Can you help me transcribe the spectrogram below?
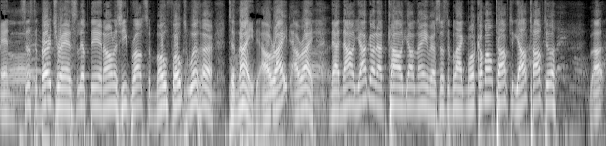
And Sister Bertrand slipped in on us. She brought some more folks with her tonight. All right, all right. Now, now y'all gonna call y'all name, uh, Sister Blackmore. Come on, talk to y'all. Talk to her. Uh,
